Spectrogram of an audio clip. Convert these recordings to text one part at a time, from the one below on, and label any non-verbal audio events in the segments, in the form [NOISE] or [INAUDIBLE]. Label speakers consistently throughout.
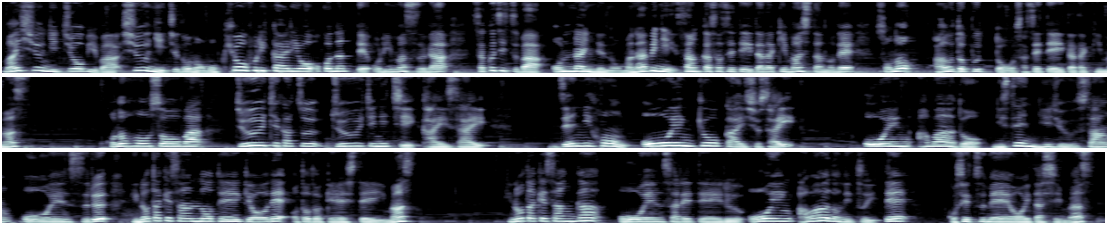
Speaker 1: 毎週日曜日は週に一度の目標振り返りを行っておりますが昨日はオンラインでの学びに参加させていただきましたのでそのアウトプットをさせていただきます。この放送は11月11日開催。全日本応援協会主催。応援アワード2023応援する日野武さんの提供でお届けしています。日野武さんが応援されている応援アワードについてご説明をいたします。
